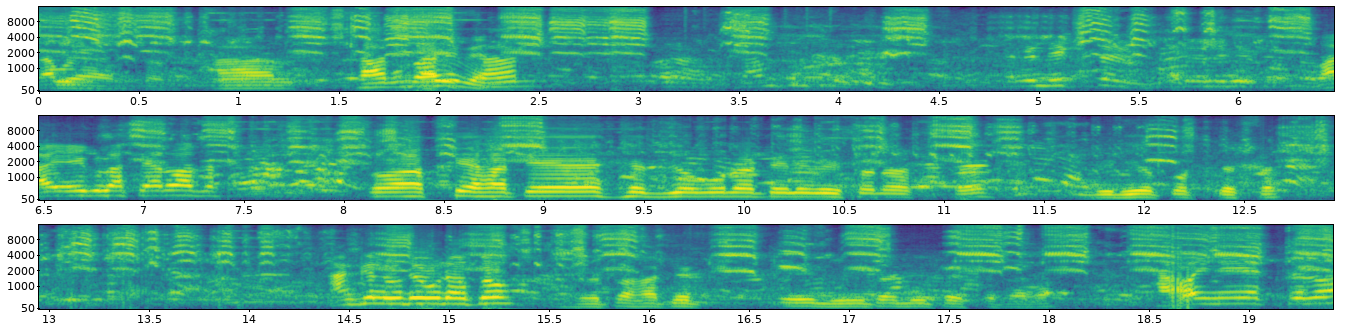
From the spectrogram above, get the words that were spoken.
ডাবল আর ভাই? ভাই তেরো হাজার। তো আজকে হাটে যমুনা টেলিভিশন আসছে ভিডিও করতেছে। আঙ্কেল উঠে উঠে তো। হাটের এই ভিউটা নিতেছে তারা। হাওয়াই নেই একটারও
